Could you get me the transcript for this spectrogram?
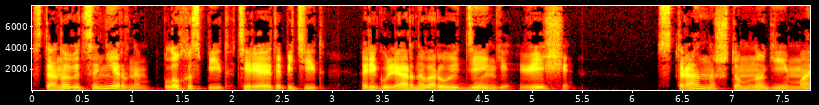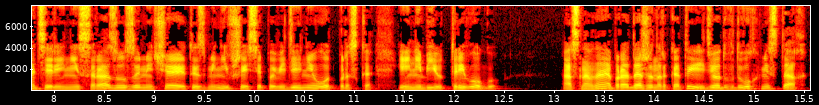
становится нервным, плохо спит, теряет аппетит, регулярно ворует деньги, вещи. Странно, что многие матери не сразу замечают изменившееся поведение отпрыска и не бьют тревогу. Основная продажа наркоты идет в двух местах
